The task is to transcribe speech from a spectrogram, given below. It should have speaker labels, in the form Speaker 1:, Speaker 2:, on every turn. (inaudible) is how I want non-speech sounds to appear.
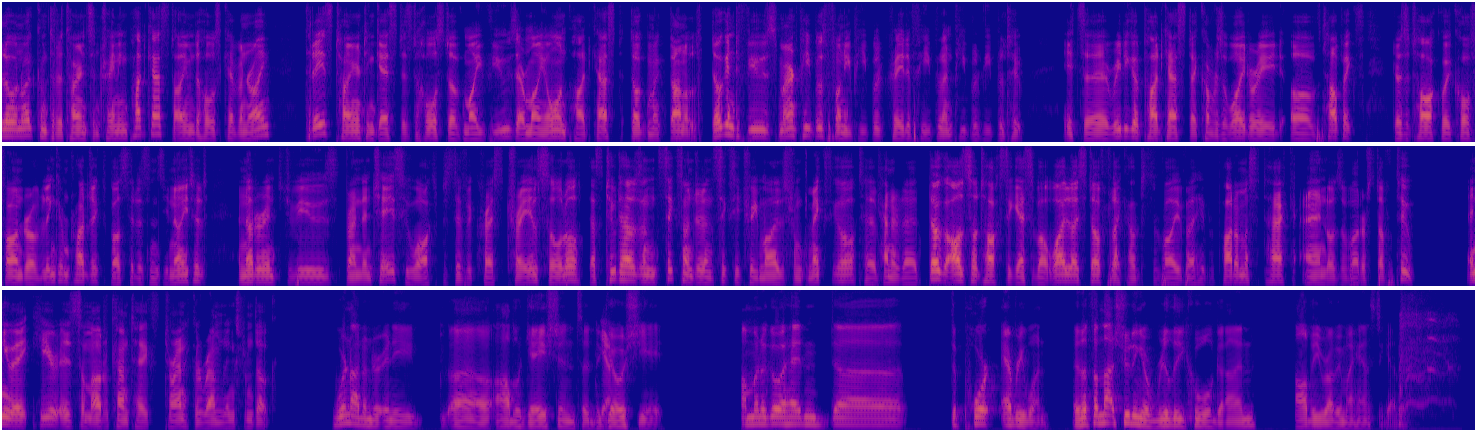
Speaker 1: Hello and welcome to the Tyrants in Training podcast. I'm the host, Kevin Ryan. Today's Tyrant and guest is the host of My Views Are My Own podcast, Doug McDonald. Doug interviews smart people, funny people, creative people, and people people too. It's a really good podcast that covers a wide array of topics. There's a talk with co-founder of Lincoln Project about Citizens United. Another interviews Brandon Chase, who walks Pacific Crest Trail solo. That's 2,663 miles from Mexico to Canada. Doug also talks to guests about wildlife stuff, like how to survive a hippopotamus attack, and loads of other stuff too. Anyway, here is some out of context tyrannical ramblings from Doug.
Speaker 2: We're not under any uh, obligation to negotiate. I'm going to go ahead and uh, deport everyone and if I'm not shooting a really cool gun, I'll be rubbing my hands together. (laughs)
